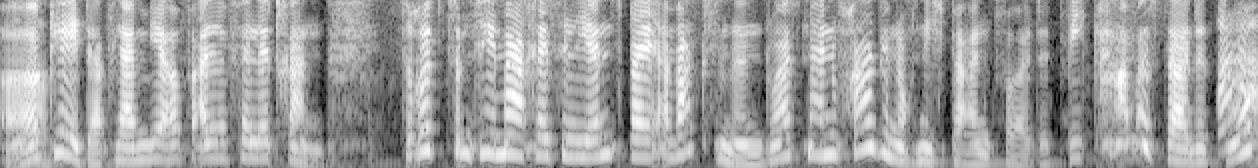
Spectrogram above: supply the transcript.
super. okay, da bleiben wir auf alle Fälle dran. Zurück zum Thema Resilienz bei Erwachsenen. Du hast meine Frage noch nicht beantwortet. Wie kam es da dazu, ah,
